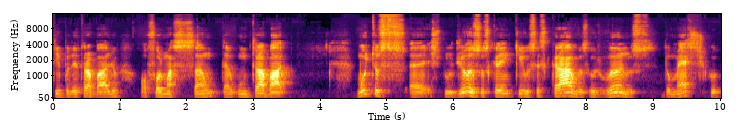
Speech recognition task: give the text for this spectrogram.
tipo de trabalho ou formação de algum trabalho. Muitos é, estudiosos creem que os escravos urbanos domésticos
